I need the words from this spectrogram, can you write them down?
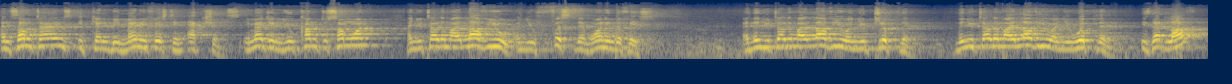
and sometimes it can be manifest in actions. Imagine you come to someone and you tell them I love you and you fist them one in the face. And then you tell them I love you and you trip them. Then you tell them I love you and you whip them. Is that love?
